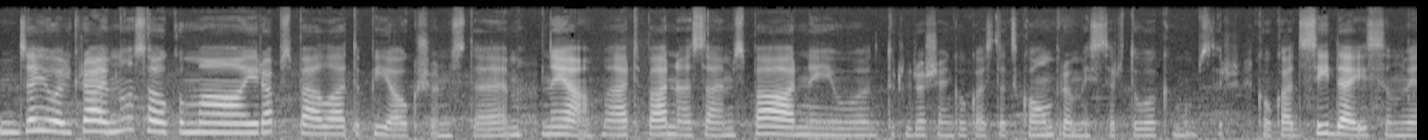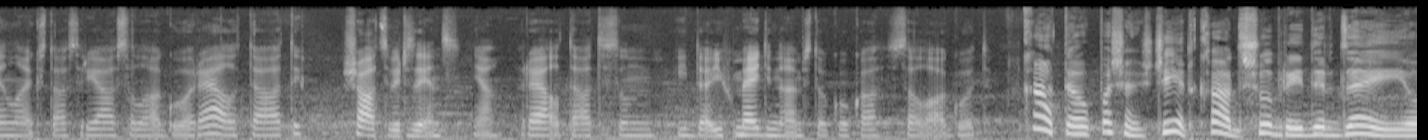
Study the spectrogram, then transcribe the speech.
dzējoļa krājuma nosaukumā ir apspēlēta pieaugšanas tēma. Nu, jā, vērti pārnēsājumi spārni, jo tur droši vien kaut kāds tāds kompromiss ar to, ka mums ir kaut kādas idejas un vienlaikus tās ir jāsalāgo realitāti. Šāds virziens, jā, realitātes un ideju mēģinājums to kaut kā salāgot. Kā tev pašai šķiet, kāda šobrīd ir dzēja? Jo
